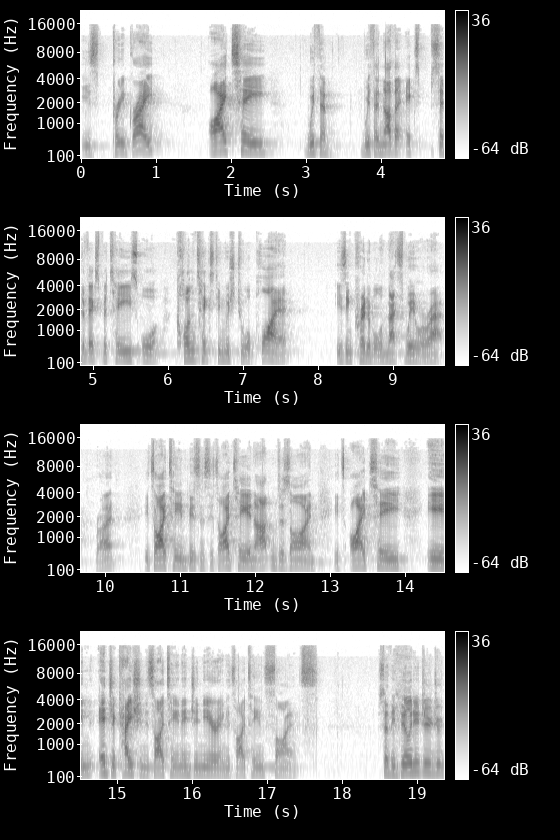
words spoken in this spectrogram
is pretty great. IT with a with another set of expertise or context in which to apply it is incredible, and that's where we're at, right? It's IT in business, it's IT in art and design, it's IT in education, it's IT in engineering, it's IT in science. So the ability to do,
